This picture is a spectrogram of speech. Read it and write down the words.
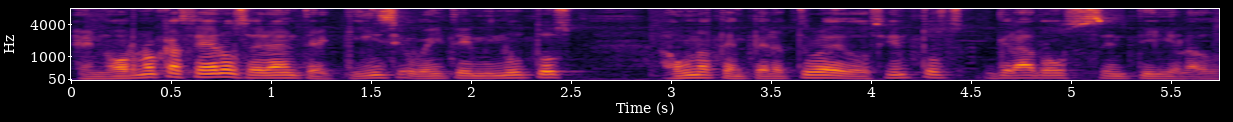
En horno casero será entre 15 o 20 minutos a una temperatura de 200 grados centígrados.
